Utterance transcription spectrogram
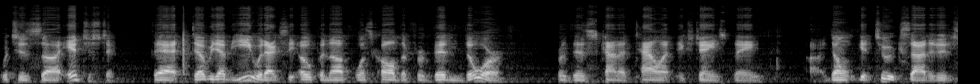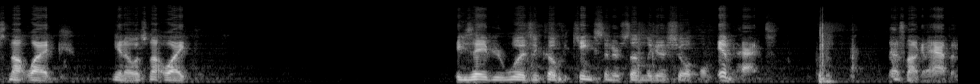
which is uh, interesting that WWE would actually open up what's called the forbidden door for this kind of talent exchange thing. Uh, don't get too excited. It's not like, you know, it's not like Xavier Woods and Kofi Kingston are suddenly going to show up on Impact. That's not going to happen.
